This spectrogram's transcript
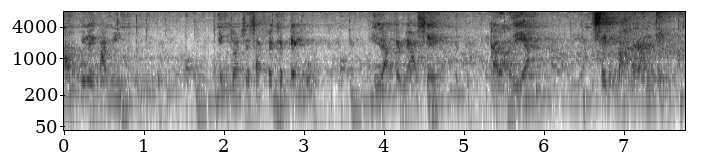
acuden a mí, entonces esa fe que tengo es la que me hace cada día ser más grande.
